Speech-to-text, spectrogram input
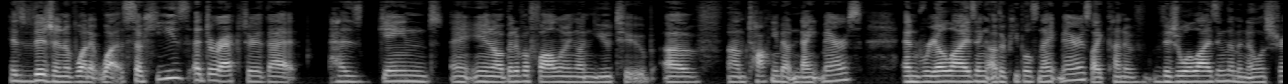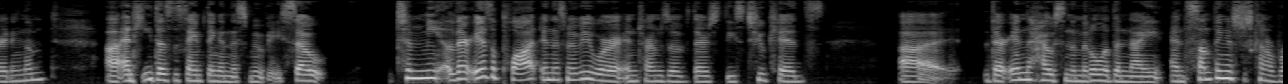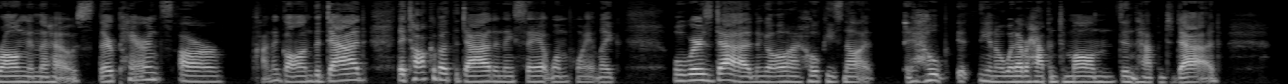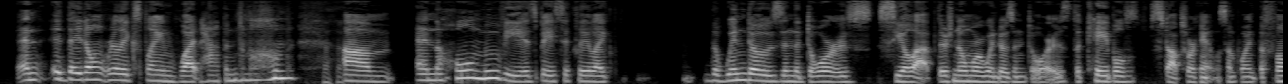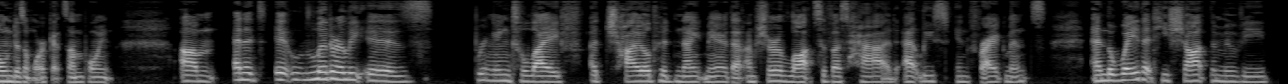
his vision of what it was. So he's a director that has gained a, you know a bit of a following on YouTube of um, talking about nightmares and realizing other people's nightmares, like kind of visualizing them and illustrating them. Uh, and he does the same thing in this movie. So to me, there is a plot in this movie where, in terms of, there's these two kids. Uh, they're in the house in the middle of the night, and something is just kind of wrong in the house. Their parents are kind of gone. The dad, they talk about the dad, and they say at one point, like, well, where's dad? And go, oh, I hope he's not. I hope it, you know, whatever happened to mom didn't happen to dad. And it, they don't really explain what happened to mom. um, and the whole movie is basically like the windows and the doors seal up. There's no more windows and doors. The cable stops working at some point. The phone doesn't work at some point. Um, and it's, it literally is bringing to life a childhood nightmare that I'm sure lots of us had, at least in fragments. And the way that he shot the movie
